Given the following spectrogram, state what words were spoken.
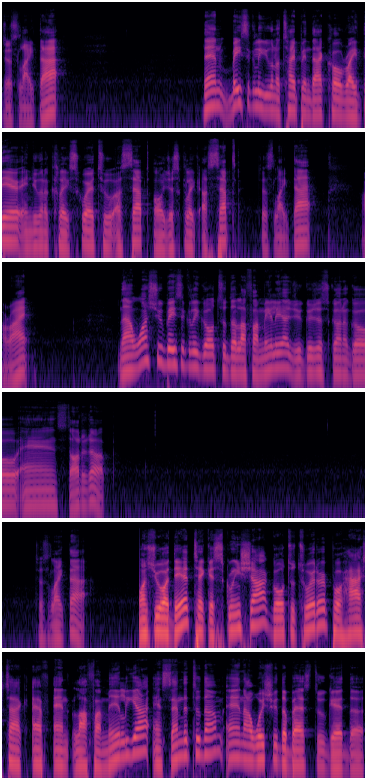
just like that. Then basically you're going to type in that code right there and you're going to click square to accept or just click accept just like that. All right. Now, once you basically go to the La Familia, you're just going to go and start it up. Just like that. Once you are there, take a screenshot, go to Twitter, put hashtag FN La Familia, and send it to them. And I wish you the best to get the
